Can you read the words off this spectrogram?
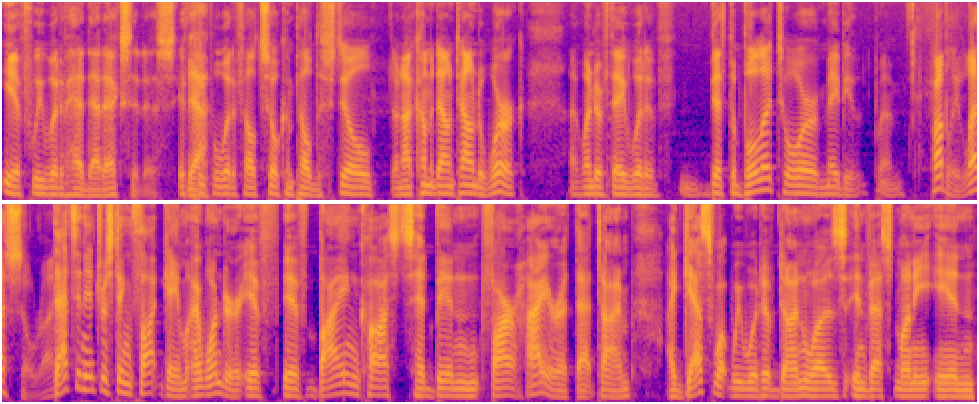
if we would have had that exodus, if Yeah. people would have felt so compelled to still, they're not coming downtown to work. I wonder if they would have bit the bullet or maybe, um, probably less so, right? That's an interesting thought game. I wonder if if buying costs had been far higher at that time. I guess what we would have done was invest money in.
